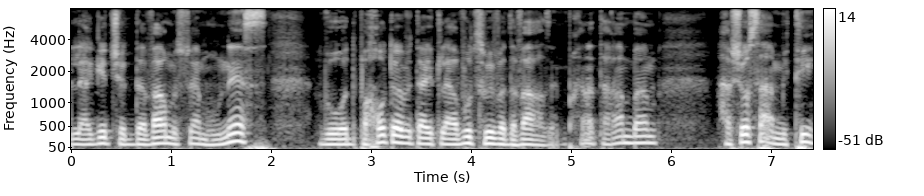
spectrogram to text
להגיד שדבר מסוים הוא נס, והוא עוד פחות אוהב את ההתלהבות סביב הדבר הזה. מבחינת הרמב"ם, השוס האמיתי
